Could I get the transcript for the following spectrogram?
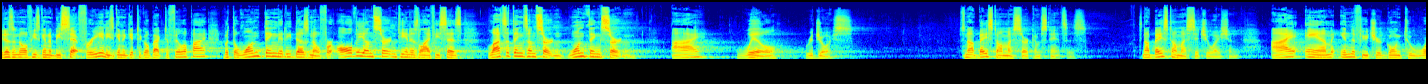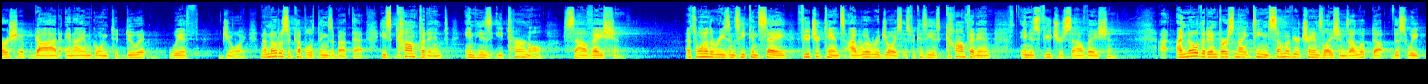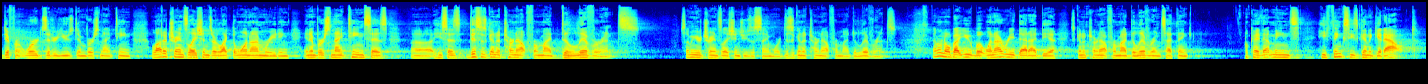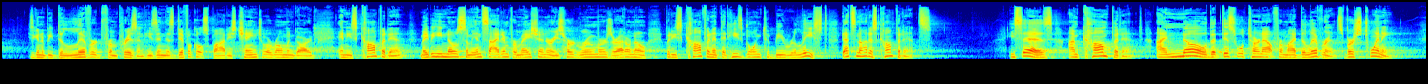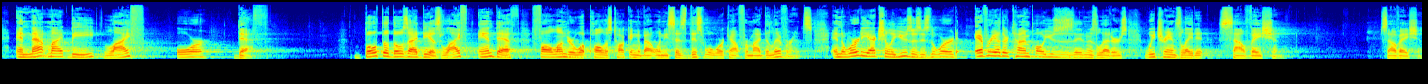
He doesn't know if he's going to be set free and he's going to get to go back to Philippi. But the one thing that he does know, for all the uncertainty in his life, he says, lots of things uncertain, one thing certain I will rejoice. It's not based on my circumstances, it's not based on my situation. I am in the future going to worship God and I am going to do it with joy. Now, notice a couple of things about that. He's confident in his eternal salvation. That's one of the reasons he can say, future tense, I will rejoice. It's because he is confident in his future salvation. I know that in verse 19, some of your translations, I looked up this week different words that are used in verse 19. A lot of translations are like the one I'm reading, and in verse 19 says, uh, he says, This is going to turn out for my deliverance. Some of your translations use the same word. This is going to turn out for my deliverance. I don't know about you, but when I read that idea, it's going to turn out for my deliverance, I think, okay, that means he thinks he's going to get out. He's going to be delivered from prison. He's in this difficult spot. He's chained to a Roman guard, and he's confident. Maybe he knows some inside information or he's heard rumors or I don't know, but he's confident that he's going to be released. That's not his confidence. He says, I'm confident. I know that this will turn out for my deliverance. Verse 20. And that might be life or death. Both of those ideas, life and death, fall under what Paul is talking about when he says, This will work out for my deliverance. And the word he actually uses is the word every other time Paul uses it in his letters, we translate it salvation. Salvation.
